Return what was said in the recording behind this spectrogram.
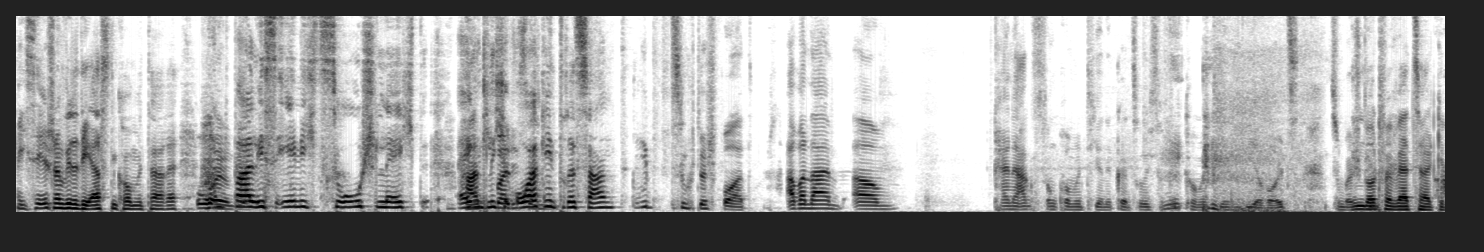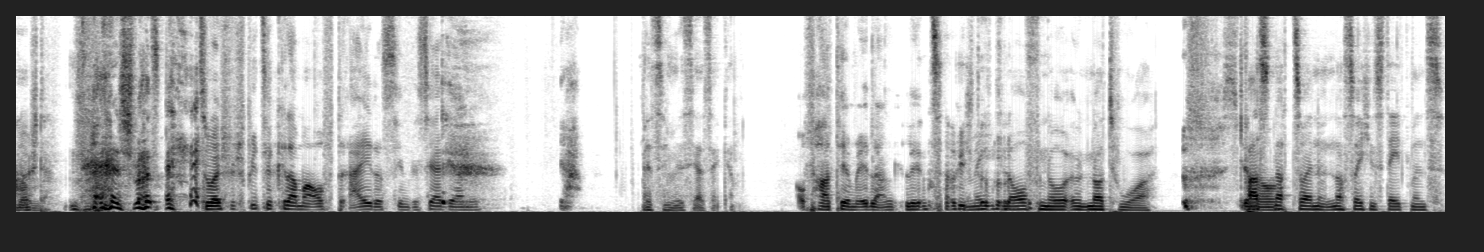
Ich sehe schon wieder die ersten Kommentare. Oh, Handball ist eh nicht so schlecht. Eigentlich org interessant. Gut besuchter Sport. Aber nein, ähm, keine Angst vom Kommentieren. Ihr könnt ruhig so viel kommentieren, wie ihr wollt. Zum Im Beispiel, Notfall wird sie halt gelöscht. Spaß. zum Beispiel Spitzelklammer auf 3, das sehen wir sehr gerne. Ja, Jetzt sind wir sehr, sehr gern. Auf HTML angelehnt, sage ich Make love, no, not war. Das Genau. passt nach, so einem, nach solchen Statements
